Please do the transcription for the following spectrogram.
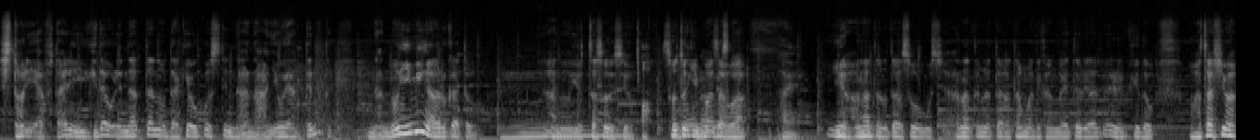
人や2人生き倒れになったのだけ起こしてな何をやってんのと何の意味があるかとうん。あの言ったそうですよ。あその時マザーははい。いやあなた方はそうしゃあなた方は頭で考えてるけど私は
